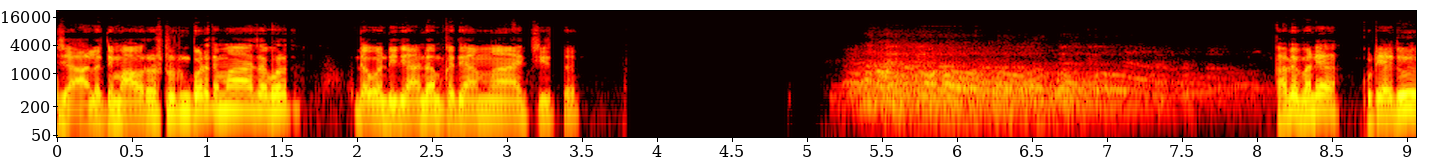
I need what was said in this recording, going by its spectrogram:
जे आलं ते मावर सुटून पडते माझा करतो दवंडी द्या डम कधी मायची तर. भांड्या? कुठे आहे तू?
